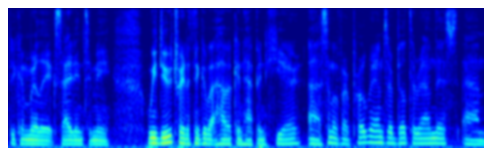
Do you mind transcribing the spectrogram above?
become really exciting to me. We do try to think about how it can happen here. Uh, some of our programs are built around this. Um,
